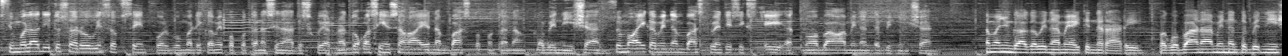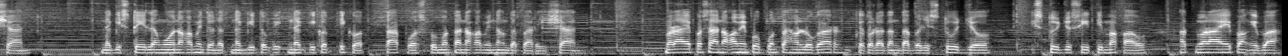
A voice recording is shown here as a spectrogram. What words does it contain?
Simula dito sa ruins of St. Paul, bumalik kami papunta ng Senado Square. Nandun kasi yung sakayan ng bus papunta ng The Venetian. Sumakay kami ng bus 26A at bumaba kami ng The Venetian naman yung gagawin namin itinerary. Pagbaba namin ng Venetian, nag-stay lang muna kami doon at nag-ikot-ikot tapos pumunta na kami ng The Parisian. Marami pa sana kami pupuntahang lugar katulad ng W Studio, Studio City Macau at marami pang iba.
